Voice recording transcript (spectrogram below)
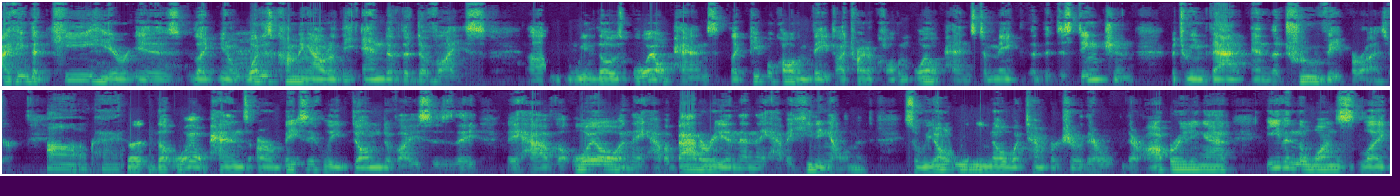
I think the key here is like, you know, what is coming out of the end of the device? Um, with those oil pens, like people call them vapes, I try to call them oil pens to make the, the distinction between that and the true vaporizer. Ah, okay. The the oil pens are basically dumb devices. They they have the oil and they have a battery and then they have a heating element. So we don't really know what temperature they're they're operating at. Even the ones like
